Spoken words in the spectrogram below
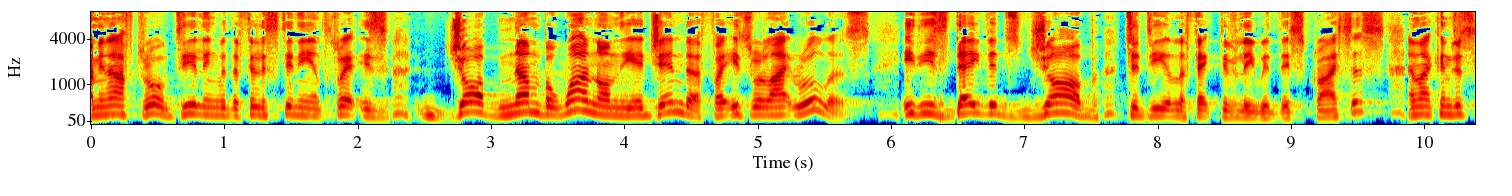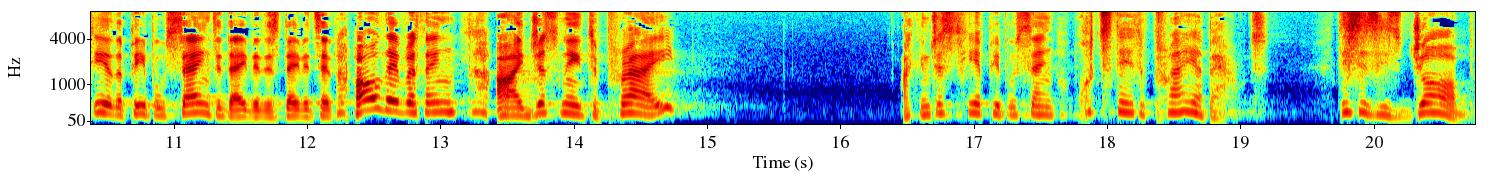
I mean, after all, dealing with the Philistinian threat is job number one on the agenda for Israelite rulers. It is David's job to deal effectively with this crisis. And I can just hear the people saying to David, as David said, hold everything. I just need to pray. I can just hear people saying, what's there to pray about? This is his job.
